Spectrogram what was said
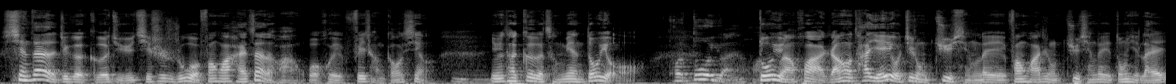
现在的这个格局，其实如果芳华还在的话，我会非常高兴，嗯因为它各个层面都有。或多元化，多元化，然后它也有这种剧情类、芳华这种剧情类的东西来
